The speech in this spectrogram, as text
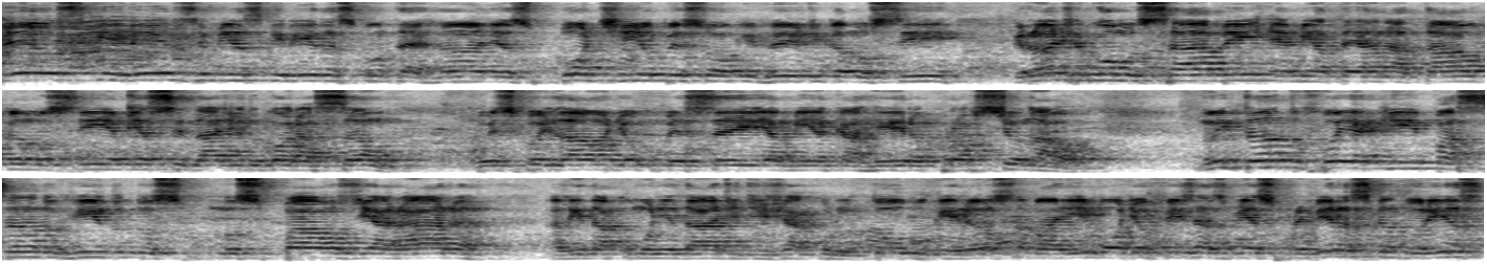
Meus queridos e minhas queridas conterrâneas, bom dia pessoal que veio de Camusim. Granja, como sabem, é minha terra natal, Camusim é minha cidade do coração, pois foi lá onde eu comecei a minha carreira profissional. No entanto, foi aqui passando, vindo dos, nos paus de Arara, ali da comunidade de Jacurutu, Buqueirão, Sabaíba, onde eu fiz as minhas primeiras cantorias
